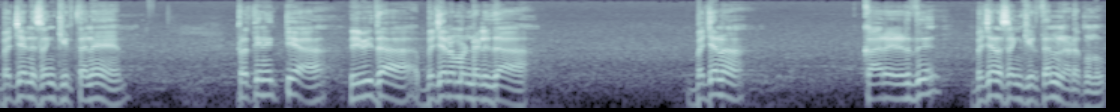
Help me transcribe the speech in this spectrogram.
ಭಜನೆ ಸಂಕೀರ್ತನೆ. ಪ್ರತಿನಿತ್ಯ ವಿವಿಧ ಭಜನಾ ಮಂಡಳಿದ ಭಜನಾ ಕಾರ್ಯ ಹಿಡಿದು ಭಜನ ಸಂಕೀರ್ತನೆ ನಡಪಣು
